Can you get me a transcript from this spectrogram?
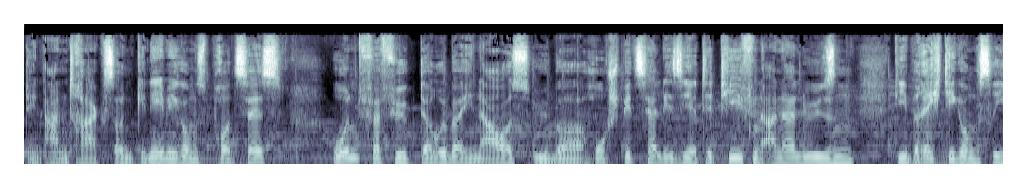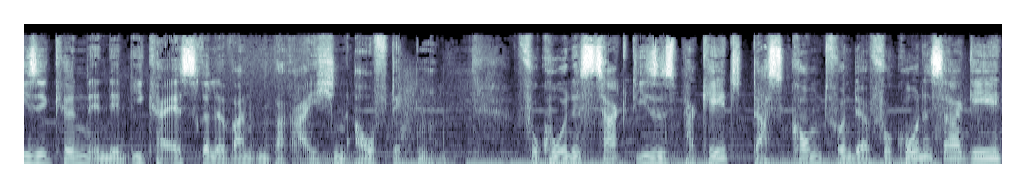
den Antrags- und Genehmigungsprozess und verfügt darüber hinaus über hochspezialisierte Tiefenanalysen, die Berechtigungsrisiken in den IKS-relevanten Bereichen aufdecken. Foconis Zack, dieses Paket, das kommt von der Foconis AG.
